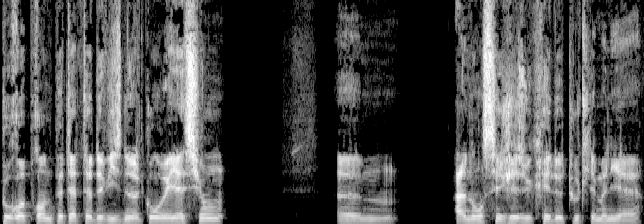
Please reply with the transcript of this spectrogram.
pour reprendre peut-être la devise de notre congrégation, euh, annoncer Jésus-Christ de toutes les manières,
